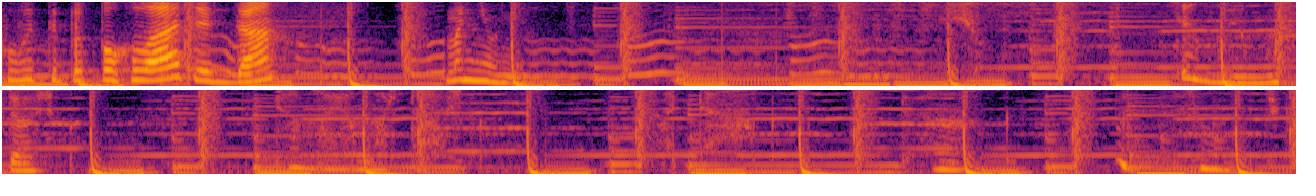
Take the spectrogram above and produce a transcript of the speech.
коли тебе погладять, да? Манюня. Що? Це моя мордашка. Це моя мордашка. Отак. Так. Моя Сонечко.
